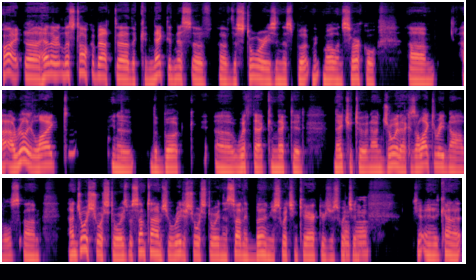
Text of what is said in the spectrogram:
All right, uh, Heather, let's talk about uh, the connectedness of of the stories in this book, McMullen Circle. Um, I, I, really liked, you know, the book uh, with that connected nature to it, and I enjoy that because I like to read novels. Um, I enjoy short stories, but sometimes you'll read a short story and then suddenly, boom, you're switching characters, you're switching. Mm-hmm and it kind of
